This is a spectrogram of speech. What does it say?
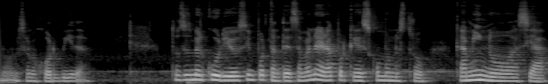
nuestra mejor vida. Entonces Mercurio es importante de esa manera porque es como nuestro camino hacia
